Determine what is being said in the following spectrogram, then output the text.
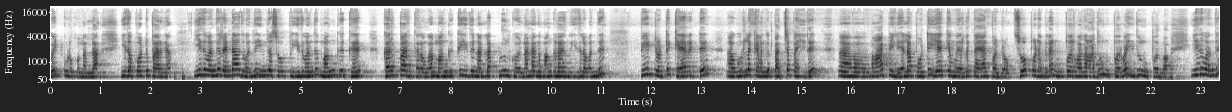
ஒயிட் கொடுக்கும் நல்லா. இதை போட்டு பாருங்கள் இது வந்து ரெண்டாவது வந்து இந்த சோப்பு. இது வந்து மங்குக்கு கருப்பாக இருக்கிறவங்க மங்குக்கு இது நல்லா குளூன் நல்லா அந்த மங்குலாம் இதில் வந்து பீட்ரூட்டு கேரட்டு உருளைக்கிழங்கு பச்சை பயிறு ஆப்பிள் எல்லாம் போட்டு இயற்கை முறையில் தயார் பண்ணுறோம் சோப்போட விலை முப்பது ரூபா தான். அதுவும் முப்பது ரூபா இதுவும் முப்பது ரூபா இது வந்து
